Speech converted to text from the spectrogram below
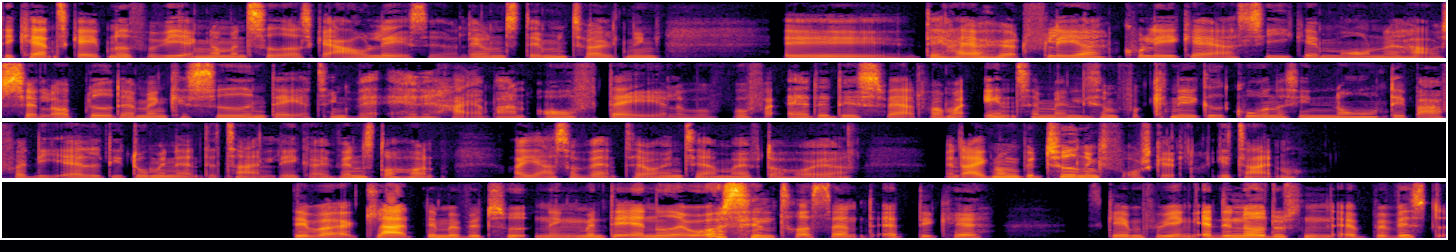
det kan skabe noget forvirring, når man sidder og skal aflæse og lave en stemmetolkning. Øh, det har jeg hørt flere kollegaer sige gennem årene, har jo selv oplevet det, at man kan sidde en dag og tænke, hvad er det, har jeg bare en off-dag, eller hvor, hvorfor er det, det er svært for mig, indtil man ligesom får knækket koden og siger, nå, det er bare fordi alle de dominante tegn ligger i venstre hånd, og jeg er så vant til at orientere mig efter højre. Men der er ikke nogen betydningsforskel i tegnet. Det var klart det med betydning, men det andet er jo også interessant, at det kan skabe forvirring. Er det noget, du sådan er bevidst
